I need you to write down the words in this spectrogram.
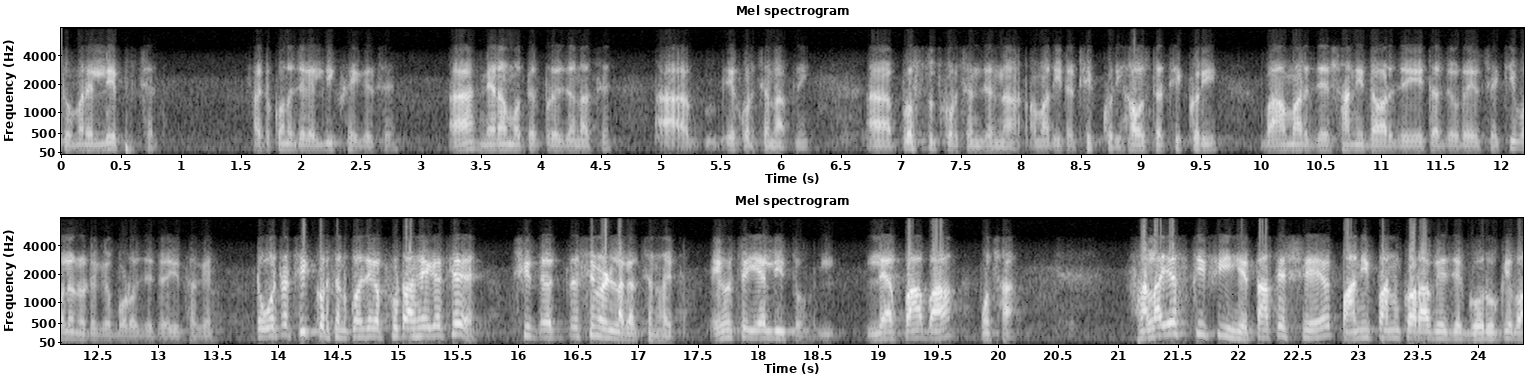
তো মানে লেপছেন। হয়তো কোনো জায়গায় লিক হয়ে গেছে হ্যাঁ মেরামতের প্রয়োজন আছে এ করছেন আপনি। প্রস্তুত করছেন যে না, আমার এটা ঠিক করি হাউসটা ঠিক করি। বা আমার যে সানি দেওয়ার যে এটা যে রয়েছে, কি বলেন ওটাকে বড় যেটা ইয়ে থাকে? তো ওটা ঠিক করছেন, কোন জায়গায় ফুটা হয়ে গেছে? সিমেন্ট লাগাচ্ছেন হয়তো। এই হচ্ছে এলি তো লেপা বা পোছা ফালাইয়াসকি ফিহে তাতে সে পানি পান করাবে যে গরুকে বা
